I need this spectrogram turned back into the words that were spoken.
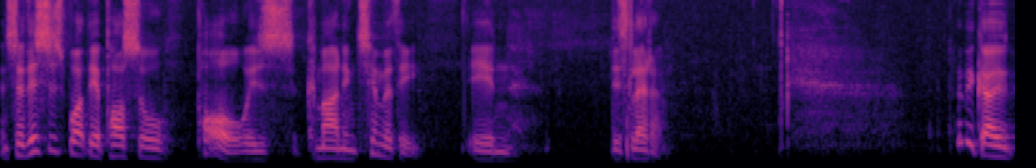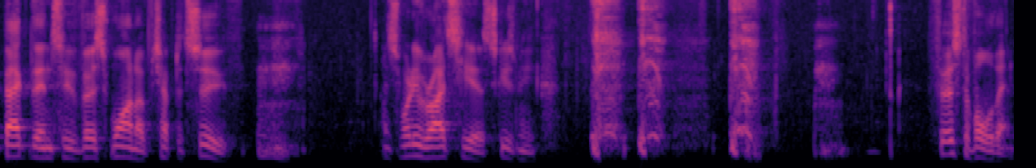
And so, this is what the Apostle Paul is commanding Timothy in this letter. Let me go back then to verse 1 of chapter 2. That's what he writes here, excuse me. First of all, then,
